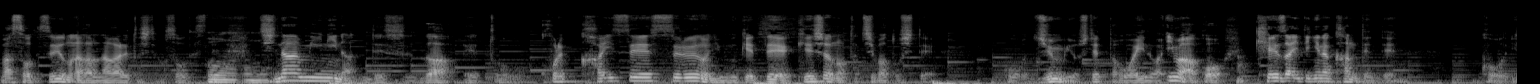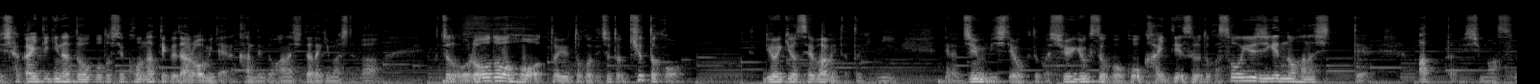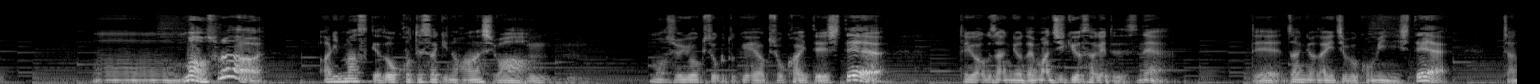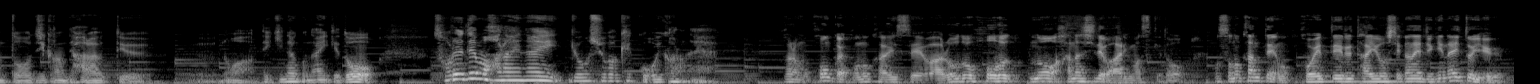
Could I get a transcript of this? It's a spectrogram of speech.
まあそうですよ。世の中の流れとしてもそうですう。ね。うんちなみになんですが、えっ、と、これ改正するのに向けて経営者の立場として、こう、準備をしていった方がいいのは、今はこう、経済的な観点で、こう、社会的な動向としてこうなっていくだろうみたいな観点でお話しいただきましたが、ちょっと労働法というところでちょっとキュッとこう、領域を狭めたときに、なんか準備しておくとか、就業規則をこう改定するとか、そういう次元の話ってあったりします？うーん。まあ、それはありますけど、小手先の話は、うん、もう就業規則と契約書を改定して、定額残業代、まあ時給下げてですね、で、残業代一部込みにして、ちゃんと時間で払うっていうのはできなくないけど、それでも払えない業種が結構多いからね。だからもう今回この改正は労働法の話ではありますけど、その観点を超えている対応をしていかないといけないという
